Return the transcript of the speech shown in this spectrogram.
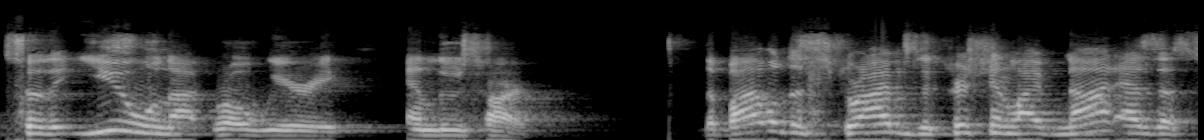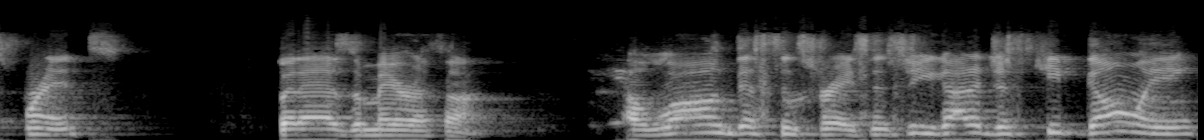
so that you will not grow weary and lose heart. The Bible describes the Christian life not as a sprint, but as a marathon, a long distance race. And so you got to just keep going,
